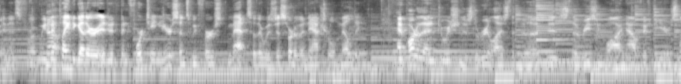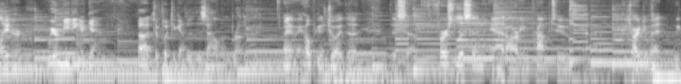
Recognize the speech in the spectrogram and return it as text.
And from, we'd been playing together, it had been 14 years since we first met, so there was just sort of a natural melding. And part of that intuition is to realize that uh, is the reason why now, 50 years later, we're meeting again uh, to put together this album, Brotherhood. Anyway, I hope you enjoyed the, this uh, first listen at our impromptu uh, guitar duet, We.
